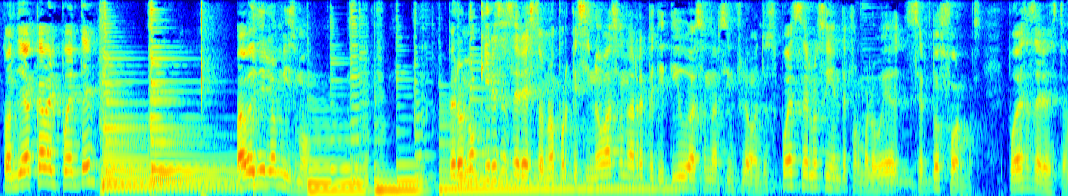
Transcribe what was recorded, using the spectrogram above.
cuando ya acabe el puente, va a venir lo mismo. Pero no quieres hacer esto, ¿no? Porque si no va a sonar repetitivo y va a sonar sin flow. Entonces puedes hacer la siguiente forma, lo voy a hacer dos formas. Puedes hacer esto.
